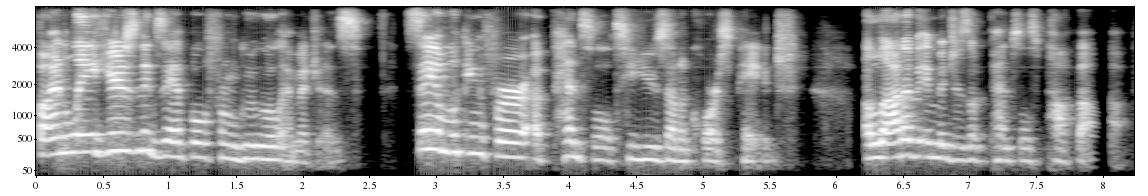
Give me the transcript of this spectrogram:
Finally, here's an example from Google Images. Say I'm looking for a pencil to use on a course page. A lot of images of pencils pop up.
